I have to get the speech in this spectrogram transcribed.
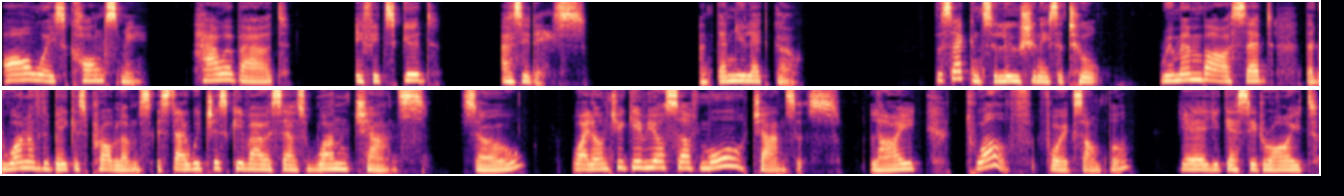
always calms me. How about if it's good as it is? And then you let go. The second solution is a tool. Remember, I said that one of the biggest problems is that we just give ourselves one chance. So, why don't you give yourself more chances? Like 12, for example. Yeah, you guessed it right.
